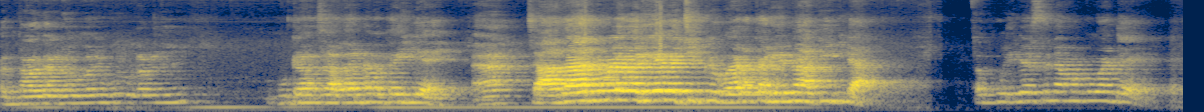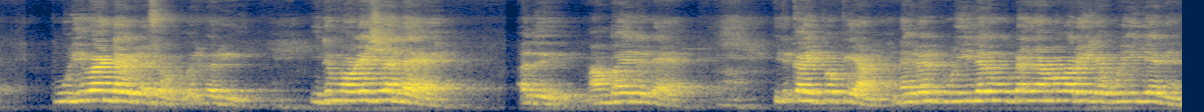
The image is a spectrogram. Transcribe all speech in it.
എന്താ കൂട്ടണി കൂട്ടാൻ സാധാരണ വെക്കയില്ലേ ഏ? സാധാരണ ഉള്ള കറിയെ വെച്ചിട്ട് വേറെ കറിയൊന്നും ആക്കിയില്ല. അപ്പം പുളി രസം നമുക്ക് വേണ്ടേ? പുളി വേണ്ട ഒരു രസം ഒരു കറി ഇത് മൊളീഷല്ലേ അത് മമ്പയല്ലേ ഇത് കയ്പൊക്കെയാണ് അന്നേരം ഒരു പുളിയിലെ കൂട്ടാൻ നമ്മൾ പറയില്ല പുളിയില്ലേന്ന്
